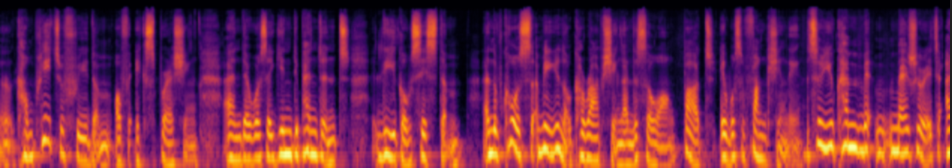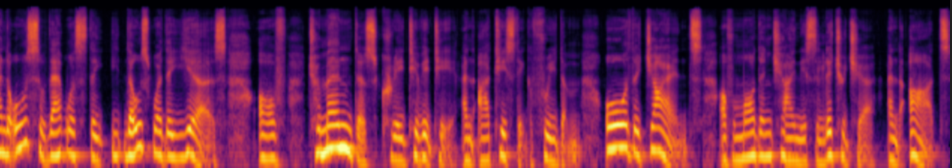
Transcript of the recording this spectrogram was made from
uh, complete freedom of expression, and there was an independent legal system. And of course, I mean, you know, corruption and so on, but it was functioning. So you can me- measure it. And also, that was the those were the years of tremendous creativity and artistic freedom. All the giants of modern Chinese literature and arts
